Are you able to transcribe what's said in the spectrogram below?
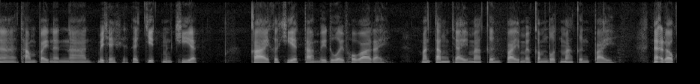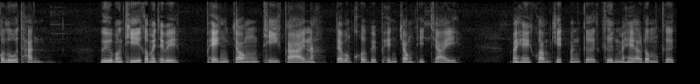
นะทำไปนานๆ ไม่ใช่แต่จิตมันเครียด กายก็เครียดตามไปด้วย เพราะว่าอะไร มันตั้งใจมากเกินไป มันกำหนดมากเกินไปนะเราก็รู้ทัน หรือบางทีก็ไม่ได้ไปเพ่งจ้องที่กายนะ แต่บางคนไปเพ่งจ้องที่ใจ ไม่ให้ความคิดมันเกิดขึ้น ไม่ให้อารมณ์เกิด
